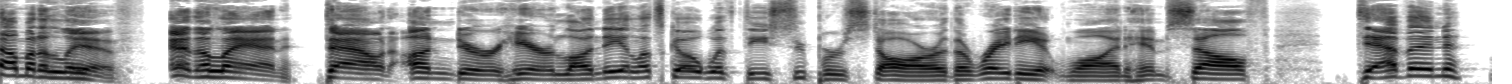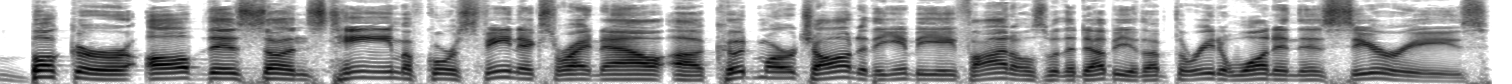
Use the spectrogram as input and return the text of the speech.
I'm going to live in the land down under here, Lundy. And let's go with the superstar, the radiant one himself. Devin Booker of this Suns team. Of course, Phoenix right now uh, could march on to the NBA Finals with a W. They're up three to one in this series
